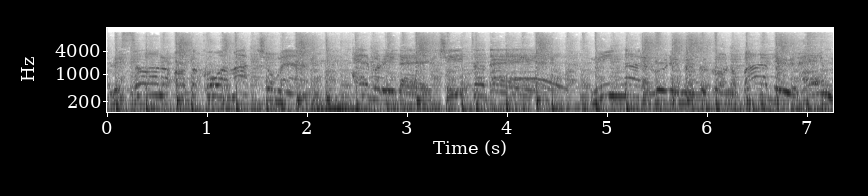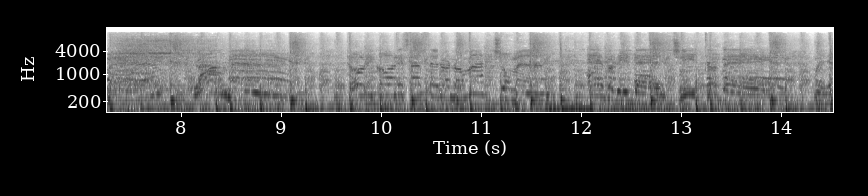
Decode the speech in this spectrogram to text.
ン。理想の男はマッチョメン。Everyday チートデイ。みんなが振り向くこのバディ。Hey man ラーメン。チートデイ。迷わ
